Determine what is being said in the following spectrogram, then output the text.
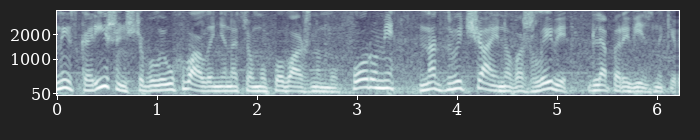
Низка рішень, що були ухвалені на цьому поважному форумі, надзвичайно важливі для перевізників.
